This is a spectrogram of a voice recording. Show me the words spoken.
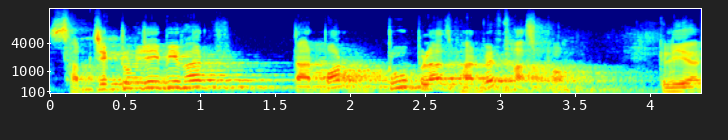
সাবজেক্ট অনুযায়ী বিভার, তারপর টু প্লাস ভার্বের ফার্স্ট ফর্ম ক্লিয়ার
